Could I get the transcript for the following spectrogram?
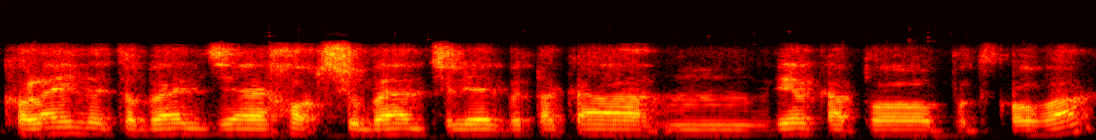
Kolejny to będzie Horseshoe Bend, czyli jakby taka mm, wielka po, podkowa.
